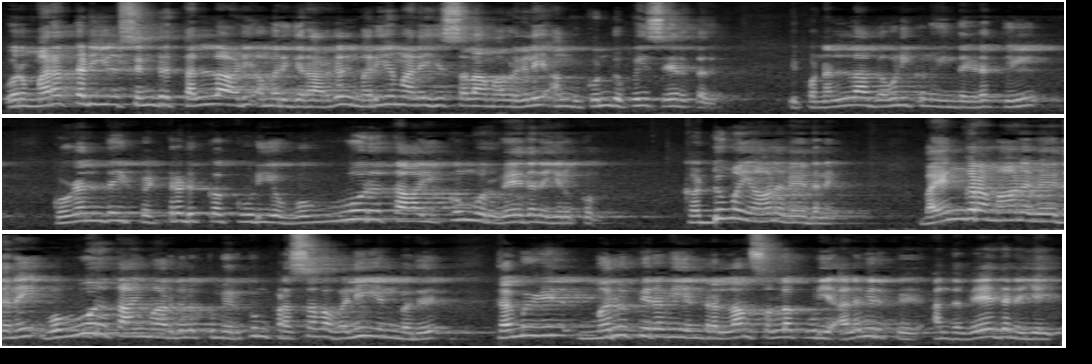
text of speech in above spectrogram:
ஒரு மரத்தடியில் சென்று தள்ளாடி அமர்கிறார்கள். மரியம் அலிஹிஸ்லாம் அவர்களை அங்கு கொண்டு போய் சேர்த்தது. இப்போ நல்லா கவனிக்கணும் இந்த இடத்தில். குழந்தை பெற்றெடுக்கக்கூடிய ஒவ்வொரு தாய்க்கும் ஒரு வேதனை இருக்கும். கடுமையான வேதனை. பயங்கரமான வேதனை ஒவ்வொரு தாய்மார்களுக்கும் இருக்கும் பிரசவ வலி என்பது தமிழில் மறுபிறவி என்றெல்லாம் சொல்லக்கூடிய அளவிற்கு அந்த வேதனையை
